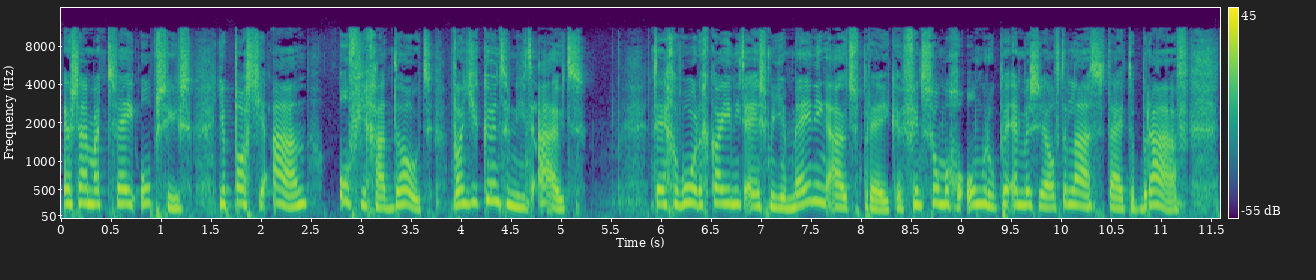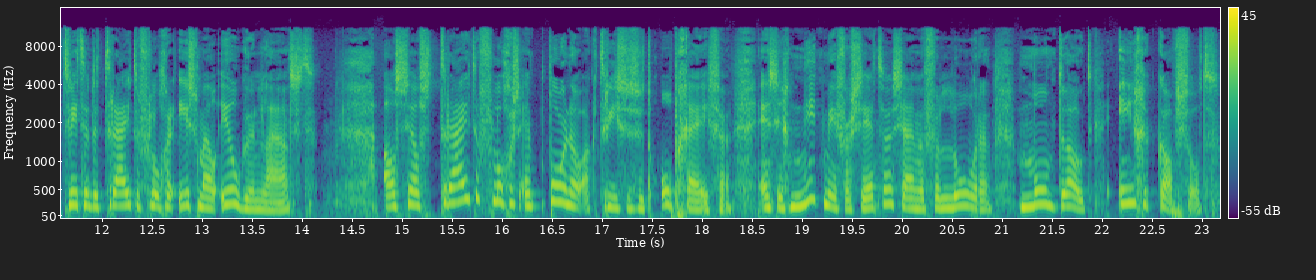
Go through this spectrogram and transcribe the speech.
Er zijn maar twee opties: je past je aan of je gaat dood, want je kunt er niet uit. Tegenwoordig kan je niet eens meer je mening uitspreken. Vindt sommige omroepen en mezelf de laatste tijd te braaf. Twitterde treitervlogger Ismail Ilgun laatst. Als zelfs treitervloggers en pornoactrices het opgeven en zich niet meer verzetten, zijn we verloren, monddood, ingekapseld.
